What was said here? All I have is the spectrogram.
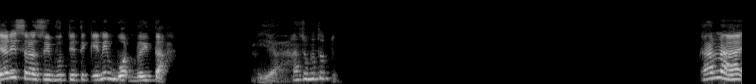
jadi 100 ribu titik ini buat berita. Iya. Langsung ketutup. Karena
